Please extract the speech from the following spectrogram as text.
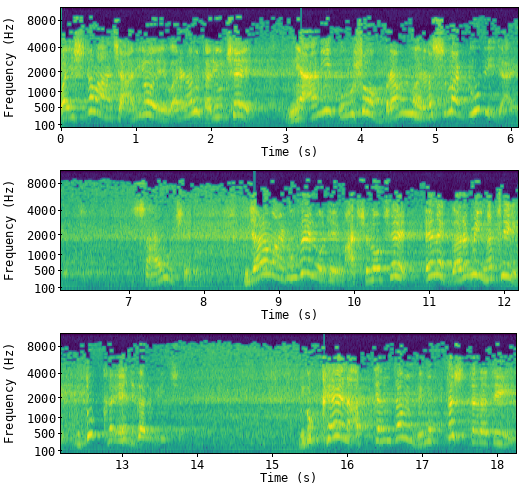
વૈષ્ણવાચાર્યોએ વર્ણન કર્યું છે, જ્ઞાની પુરુષો બ્રહ્મ રસમાં ડૂબી જાય સારું છે. જળમાં ડૂબેલો જે માછલો છે, એને ગરમી નથી, દુઃખ એ જ ગરમી છે. દુઃખેન અત્યંતમ વિમુક્ત તરતી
